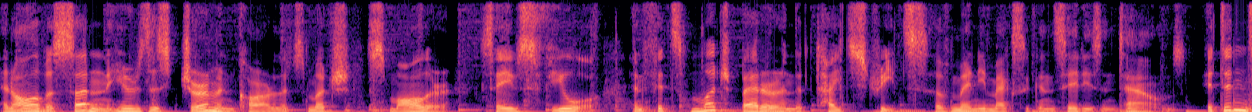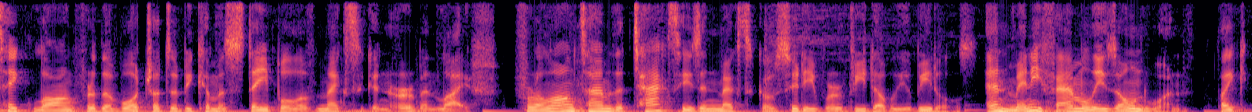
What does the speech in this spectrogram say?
and all of a sudden, here's this German car that's much smaller, saves fuel, and fits much better in the tight streets of many Mexican cities and towns. It didn't take long for the Vocho to become a staple of Mexican urban life. For a long time, the taxis in Mexico City were VW Beetles, and many families owned one. Like,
